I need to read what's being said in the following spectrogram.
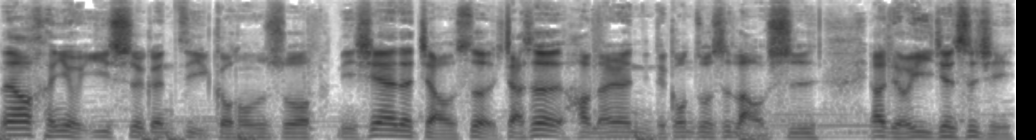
那要很有意识跟自己沟通说，你现在的角色，假设好男人你的工作是老师，要留意一件事情，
